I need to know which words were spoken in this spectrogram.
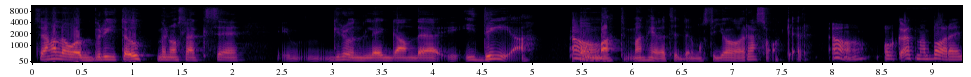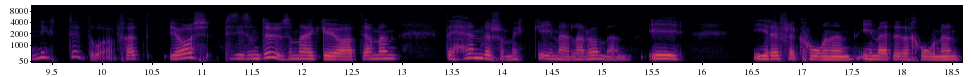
Så det handlar om att bryta upp med någon slags eh, grundläggande idé ja. om att man hela tiden måste göra saker. Ja, och att man bara är nyttig då. För att jag, precis som du, så märker jag att ja, men, det händer så mycket i mellanrummen. I, I reflektionen, i meditationen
